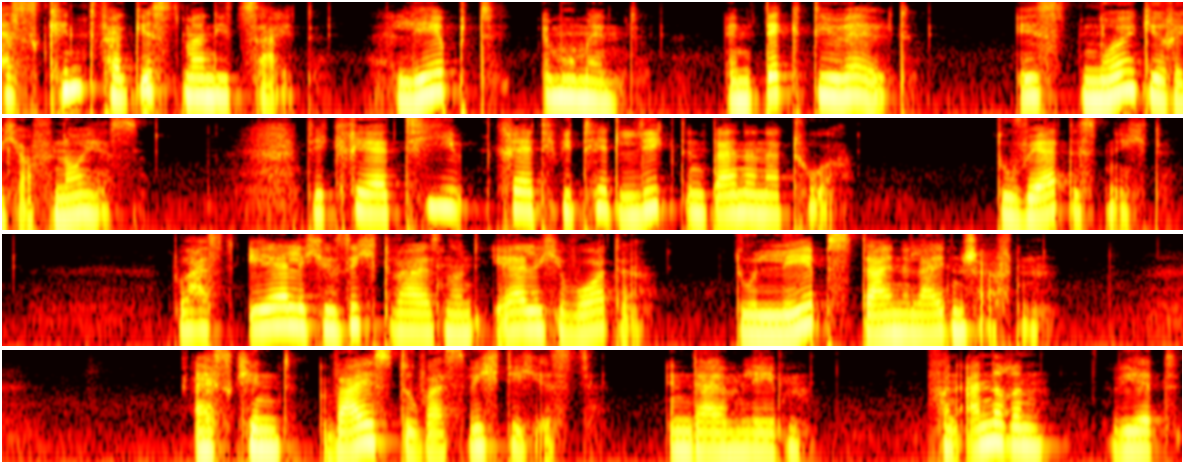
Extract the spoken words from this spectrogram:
Als Kind vergisst man die Zeit, lebt im Moment, entdeckt die Welt, ist neugierig auf Neues. Die Kreativ Kreativität liegt in deiner Natur. Du wertest nicht. Du hast ehrliche Sichtweisen und ehrliche Worte. Du lebst deine Leidenschaften. Als Kind weißt du, was wichtig ist in deinem Leben. Von anderen wird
